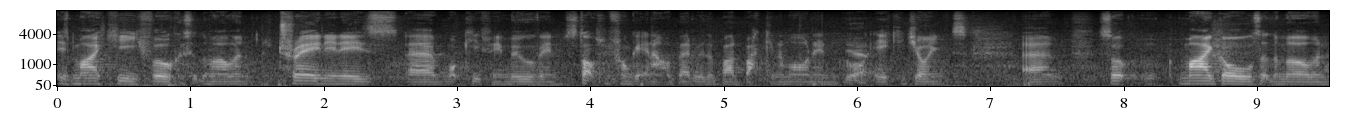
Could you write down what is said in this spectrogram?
is my key focus at the moment. Training is um, what keeps me moving, stops me from getting out of bed with a bad back in the morning Yeah. or achy joints. Um, so my goals at the moment,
